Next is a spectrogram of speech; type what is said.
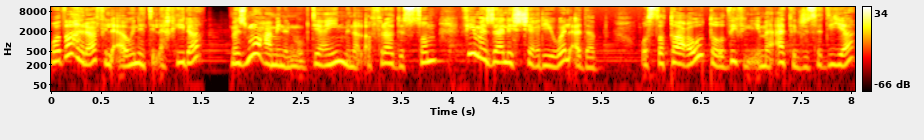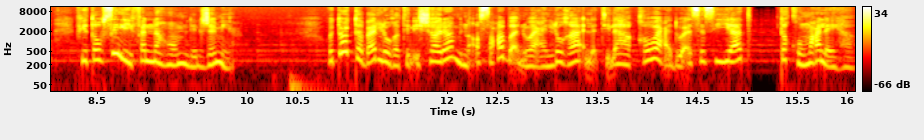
وظهر في الآونة الأخيرة مجموعة من المبدعين من الأفراد الصم في مجال الشعر والأدب واستطاعوا توظيف الإيماءات الجسدية في توصيل فنهم للجميع. وتعتبر لغة الإشارة من أصعب أنواع اللغة التي لها قواعد وأساسيات تقوم عليها.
